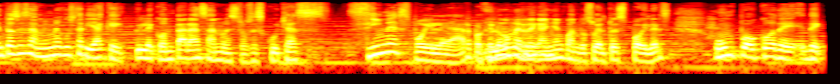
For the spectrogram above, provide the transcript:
Entonces a mí me gustaría que le contaras a nuestros escuchas sin spoilear, porque luego me regañan cuando suelto spoilers, un poco de, de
